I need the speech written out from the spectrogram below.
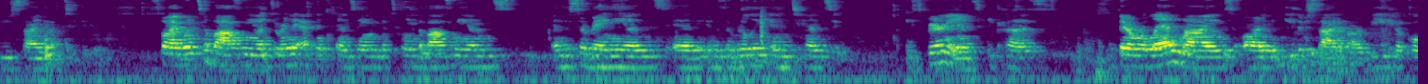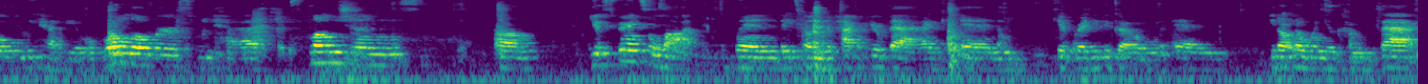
you signed up to do. So I went to Bosnia during the ethnic cleansing between the Bosnians and the Serbians, and it was a really intense experience because there were landmines on either side of our vehicle. We had vehicle rollovers, we had explosions. Um, you experience a lot when they tell you to pack up your bag and get ready to go and you don't know when you're coming back.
